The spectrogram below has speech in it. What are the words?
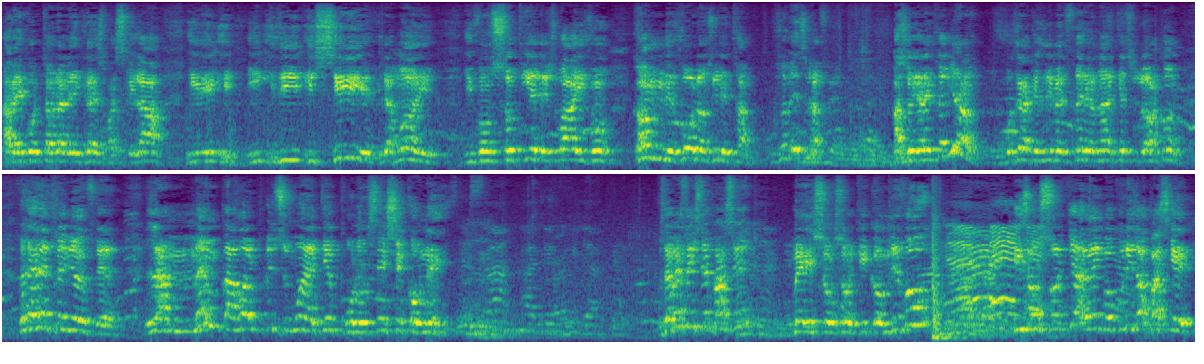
avec autant d'allégresse, parce que là, il, dit ici, évidemment, ils, vont sauter des joies, ils vont comme des veaux dans une étape. Vous savez cela fait Parce que regardez très bien. Vous posez la question, mais frère, il y en a, qu'est-ce qu'il leur raconte? Regardez très bien, frère. La même parole, plus ou moins, a été prononcée chez Corneille. Vous savez ce qui s'est passé? Mais ils sont sortis comme des veaux. Ils ont sauté avec beaucoup de gens parce que,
